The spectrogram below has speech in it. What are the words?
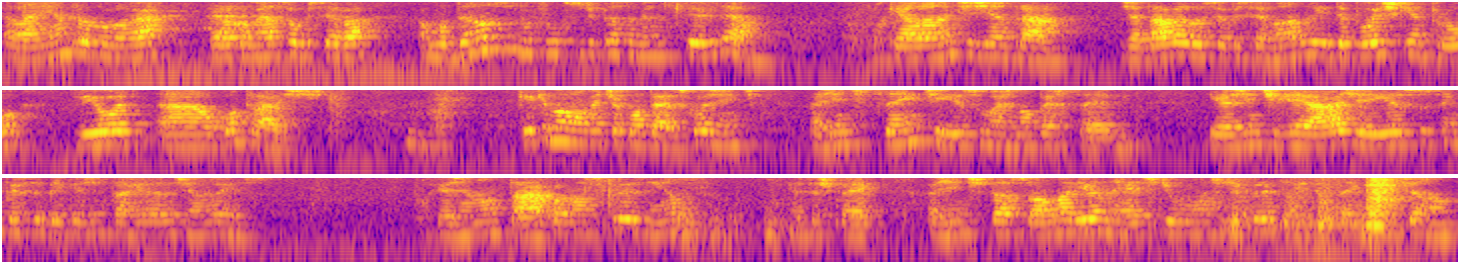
ela entra no lugar, ela começa a observar a mudança do fluxo de pensamento que teve dela. Porque ela, antes de entrar, já estava se observando e depois que entrou, viu o contraste. O que, que normalmente acontece com a gente? A gente sente isso, mas não percebe. E a gente reage a isso sem perceber que a gente está reagindo a isso. Porque a gente não está com a nossa presença nesse aspecto. A gente está só marionete de um monte de frequência que está influenciando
